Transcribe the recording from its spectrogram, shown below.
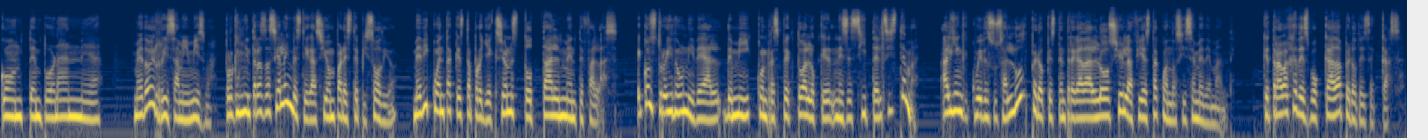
contemporánea. Me doy risa a mí misma, porque mientras hacía la investigación para este episodio, me di cuenta que esta proyección es totalmente falaz. He construido un ideal de mí con respecto a lo que necesita el sistema. Alguien que cuide su salud, pero que esté entregada al ocio y la fiesta cuando así se me demande. Que trabaje desbocada, pero desde casa.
